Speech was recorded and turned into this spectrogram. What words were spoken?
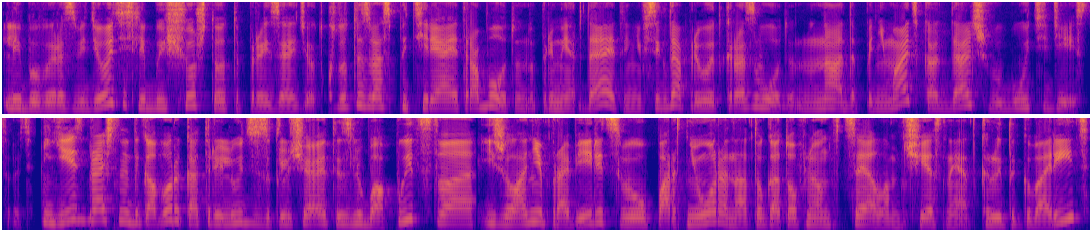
либо вы разведетесь, либо еще что-то произойдет. Кто-то из вас потеряет работу, например, да, это не всегда приводит к разводу, но надо понимать, как дальше вы будете действовать. Есть брачные договоры, которые люди заключают из любопытства и желания проверить своего партнера на то, готов ли он в целом честно и открыто говорить.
